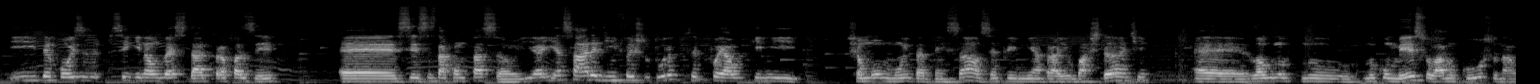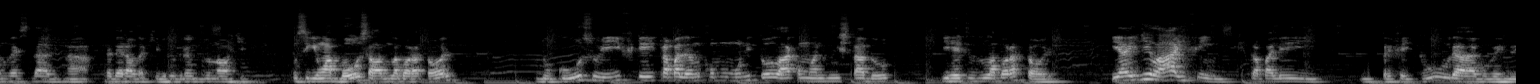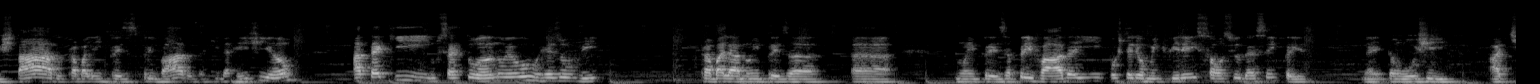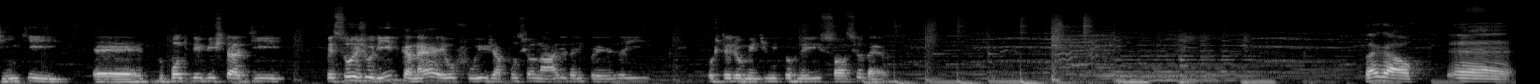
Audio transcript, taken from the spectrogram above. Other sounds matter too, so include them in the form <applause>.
E depois seguir na universidade para fazer é, ciências da computação. E aí essa área de infraestrutura sempre foi algo que me chamou muita atenção, sempre me atraiu bastante. É, logo no, no, no, começo, lá no curso, na universidade, na Federal daqui do Rio Grande do Norte, consegui uma bolsa lá no laboratório do curso e fiquei trabalhando como monitor lá, como administrador de rede do laboratório. E aí de lá, enfim, trabalhei em prefeitura, governo do estado, trabalhei em empresas privadas aqui da região, até que um certo ano eu resolvi trabalhar numa empresa, uh, numa empresa privada e posteriormente virei sócio dessa empresa. Né? Então hoje a Tink, é, do ponto de vista de pessoa jurídica, né? Eu fui já funcionário da empresa e posteriormente me tornei sócio dela. Legal. É,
